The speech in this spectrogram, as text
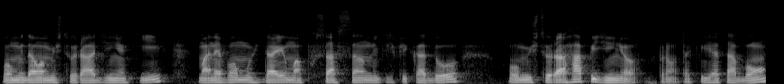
Vamos dar uma misturadinha aqui, mas né, vamos dar uma pulsação no liquidificador. Vou misturar rapidinho, ó. Pronto, aqui já tá bom.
